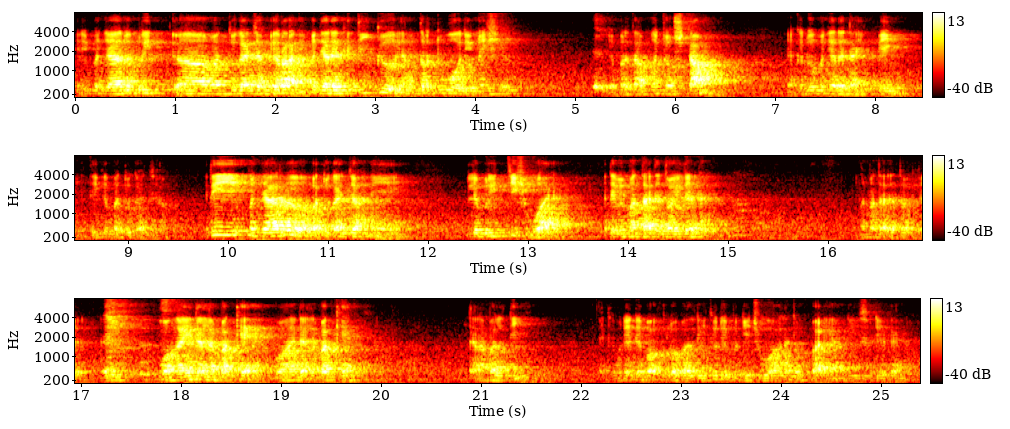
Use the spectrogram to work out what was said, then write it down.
jadi penjara uh, batu gajah perak ni penjara ketiga yang tertua di Malaysia. Yang pertama Georgetown yang kedua penjara Taiping. Yang ketiga batu gajah. Jadi penjara batu gajah ni bila British buat dia memang tak ada toilet lah memang tak ada toilet. Jadi buang air dalam paket buang air dalam paket dalam baldi. Dan kemudian dia bawa keluar baldi tu dia pergi curah lah tempat yang disediakan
